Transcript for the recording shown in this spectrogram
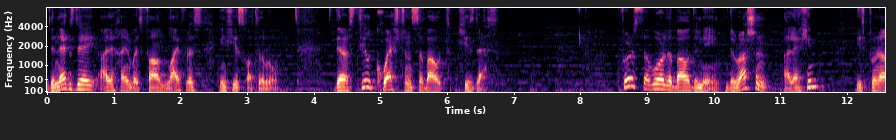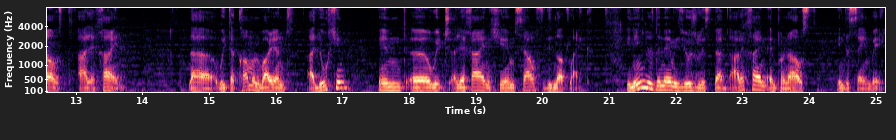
The next day, Alekhine was found lifeless in his hotel room. There are still questions about his death. First, a word about the name. The Russian Alekhin is pronounced Alekhine, uh, with a common variant Alyukhin, and uh, which Alekhine himself did not like. In English, the name is usually spelled Alekhine and pronounced in the same way.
